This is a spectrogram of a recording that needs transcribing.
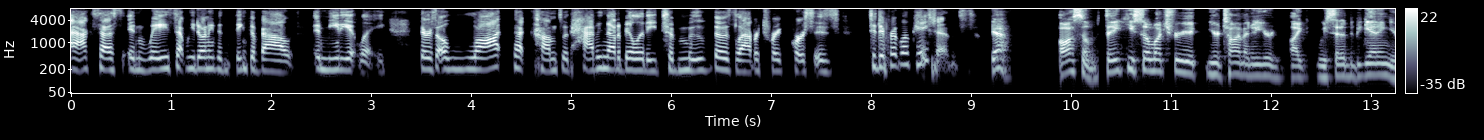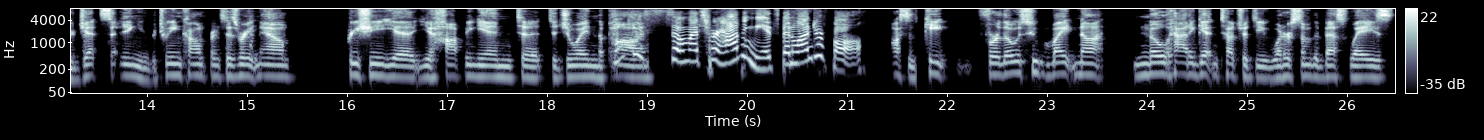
access in ways that we don't even think about immediately. There's a lot that comes with having that ability to move those laboratory courses to different locations. Yeah. Awesome. Thank you so much for your, your time. I know you're, like we said at the beginning, you're jet setting, you're between conferences right now. Appreciate you you hopping in to, to join the pod. Thank you so much for having me. It's been wonderful. Awesome. Kate, for those who might not know how to get in touch with you, what are some of the best ways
